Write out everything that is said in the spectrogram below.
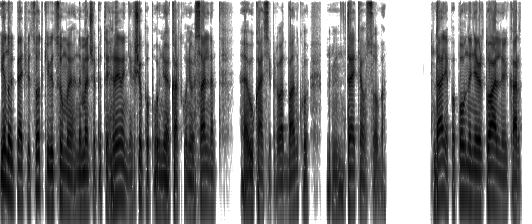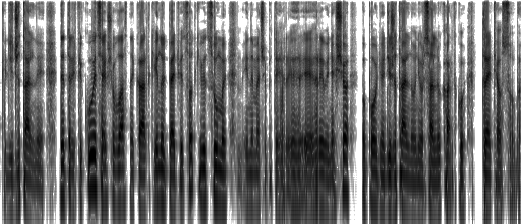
І 0,5% від суми не менше 5 гривень, якщо поповнює картку універсальна е, у касі Приватбанку третя особа. Далі поповнення віртуальної картки діджитальної не тарифікується, якщо власник картки, і 0,5% від суми, і не менше 5 гри- гри- гривень, якщо поповнює діджитальну універсальну картку третя особа.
